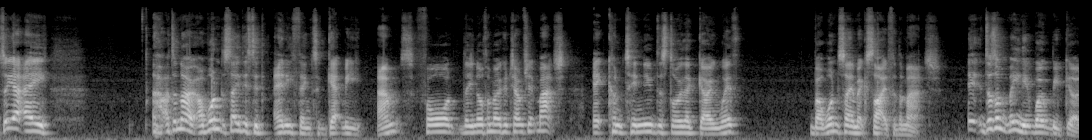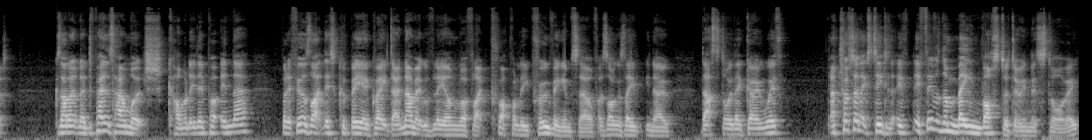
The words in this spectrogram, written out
So, yeah, a. I don't know, I wouldn't say this did anything to get me amped for the North American Championship match. It continued the story they're going with, but I wouldn't say I'm excited for the match. It doesn't mean it won't be good, because I don't know, depends how much comedy they put in there. But it feels like this could be a great dynamic with Leon Ruff like properly proving himself as long as they, you know, that story they're going with. I trust NXT to if if they were the main roster doing this story,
